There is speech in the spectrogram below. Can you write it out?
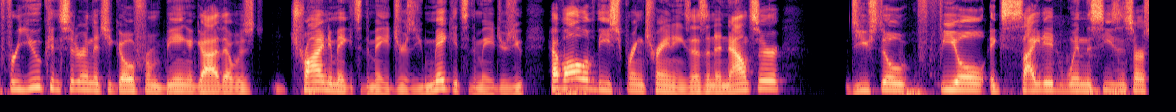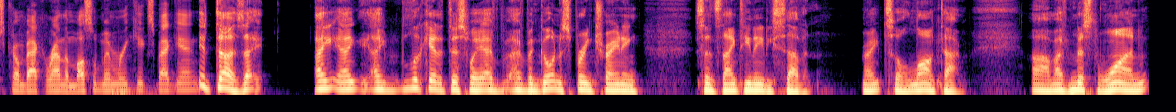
for you considering that you go from being a guy that was trying to make it to the majors, you make it to the majors, you have all of these spring trainings as an announcer. Do you still feel excited when the season starts to come back around? The muscle memory kicks back in. It does. I, I, I, I look at it this way. I've, I've been going to spring training since 1987, right? So a long time. Um, I've missed one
